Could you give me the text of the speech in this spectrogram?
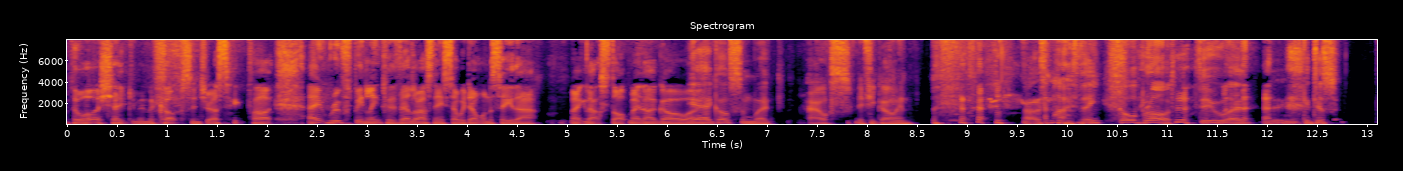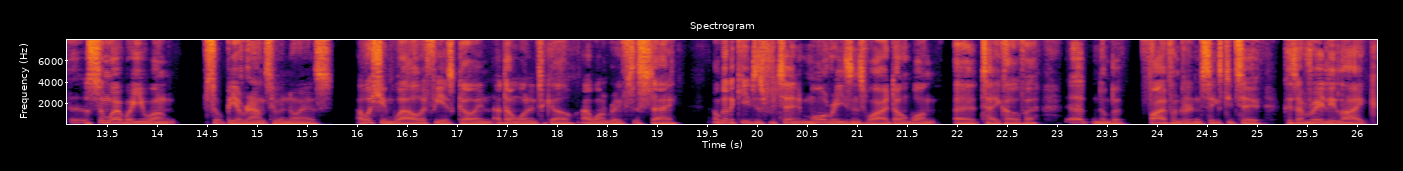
The water shaking in the cups in Jurassic Park. Hey, Roofe's been linked with Villa, hasn't he? So we don't want to see that. Make that stop. Make that go away. Yeah, go somewhere else if you're going. That's my thing. Go abroad. Do uh, just somewhere where you won't sort of be around to annoy us. I wish him well if he is going. I don't want him to go. I want Roofe to stay. I'm going to keep just returning more reasons why I don't want a takeover. Uh, number 562, because I really like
